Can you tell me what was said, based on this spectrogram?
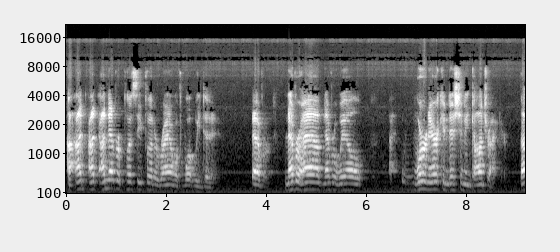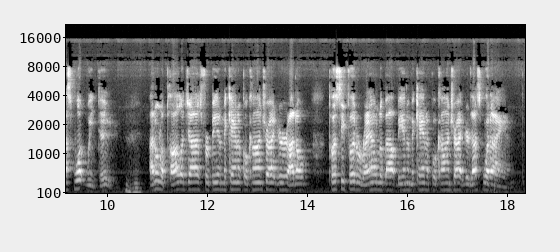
I I, I never pussyfoot around with what we do, ever. Never have. Never will. We're an air conditioning contractor. That's what we do. Mm-hmm. I don't apologize for being a mechanical contractor. I don't pussyfoot around about being a mechanical contractor. That's what I am.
